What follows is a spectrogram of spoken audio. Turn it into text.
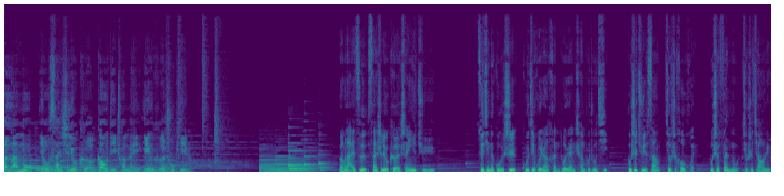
本栏目由三十六氪高低传媒联合出品。本文来自三十六氪神译局。最近的股市估计会让很多人沉不住气，不是沮丧就是后悔，不是愤怒就是焦虑。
